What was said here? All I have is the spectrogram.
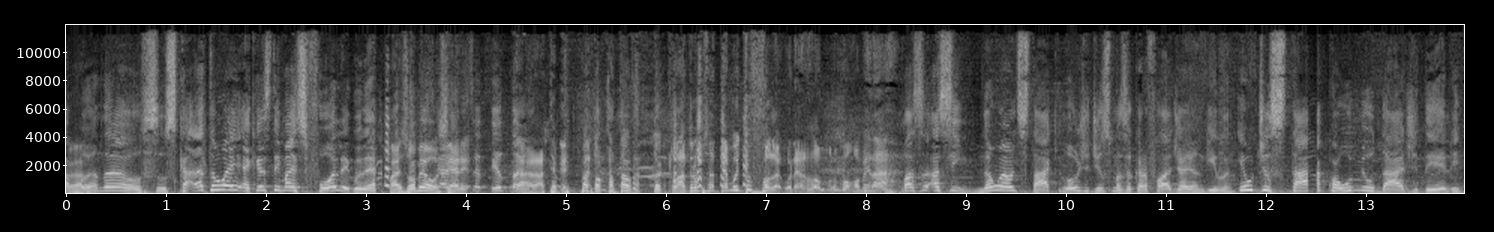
a É. banda, os, os caras estão aí. É que eles têm mais fôlego, né? Mas, ô meu, sério. 70 Ah, até pra tocar teclado não precisa ter muito fôlego, né? Vamos, vamos combinar. Mas assim, não é um destaque, longe disso, mas eu quero falar de Ian Gillan. Eu destaco a humildade dele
